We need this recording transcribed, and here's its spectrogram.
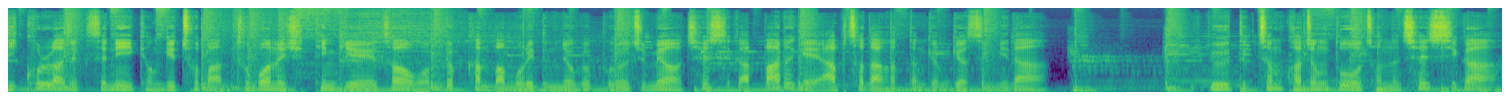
니콜라 잭슨이 경기 초반 두 번의 슈팅 기회에서 완벽한 마무리 능력을 보여주며 첼시가 빠르게 앞서 나갔던 경기였습니다. 그 득점 과정도 저는 첼시가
